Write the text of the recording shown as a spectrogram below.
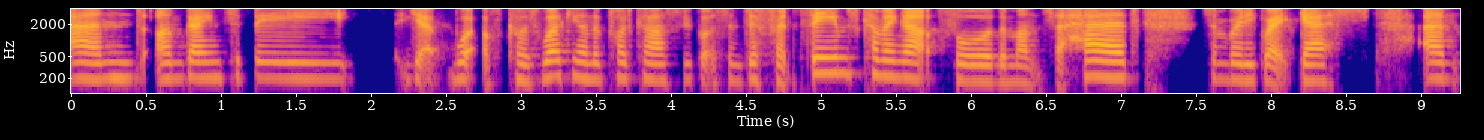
and I'm going to be yeah, of course, working on the podcast, we've got some different themes coming up for the months ahead, some really great guests, um,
